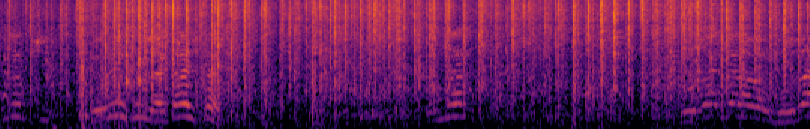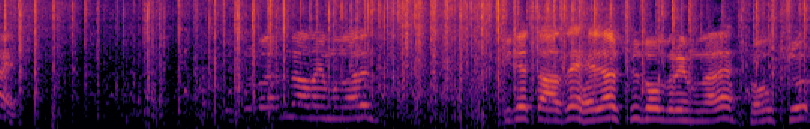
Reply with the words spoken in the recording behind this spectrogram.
Bunlar görüyorsunuz arkadaşlar. Bunlar buğday canavarı, buğday. Kusurlarını da alayım bunların. Bir de taze helal su doldurayım bunlara. Soğuk su.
